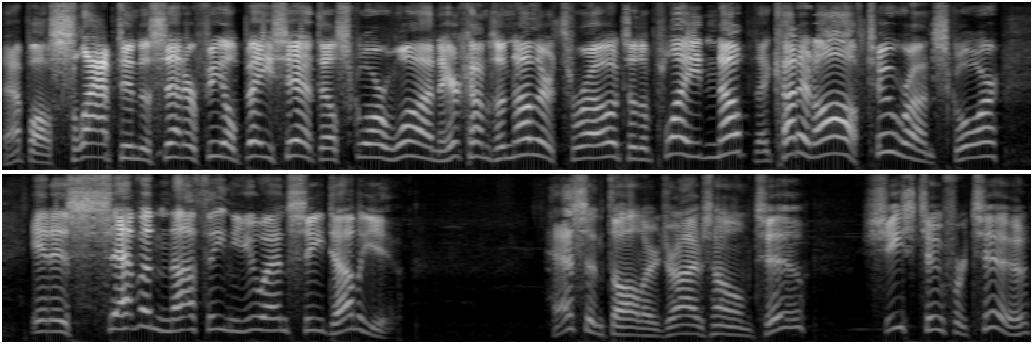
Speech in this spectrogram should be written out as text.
That ball slapped into center field, base hit. They'll score one. Here comes another throw to the plate. Nope, they cut it off. Two run score. It is 7 nothing UNCW. Hessenthaler drives home two. She's two for two.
